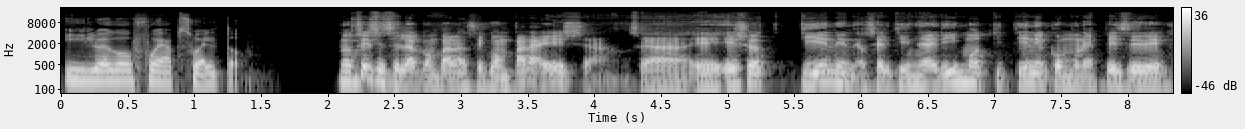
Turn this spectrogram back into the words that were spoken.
y luego fue absuelto. No sé si se la compara, se compara a ella. O sea, eh, ellos tienen, o sea, el kirchnerismo tiene como una especie de,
